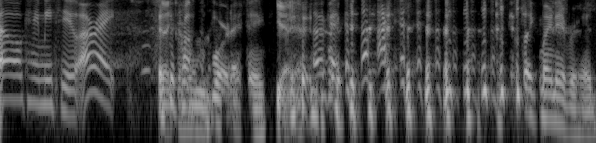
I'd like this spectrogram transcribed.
Oh, okay, me too. All right. It's Like, across the board, I think. Yeah. yeah. Okay. It's like my neighborhood.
